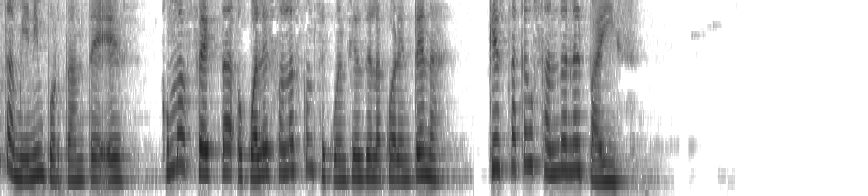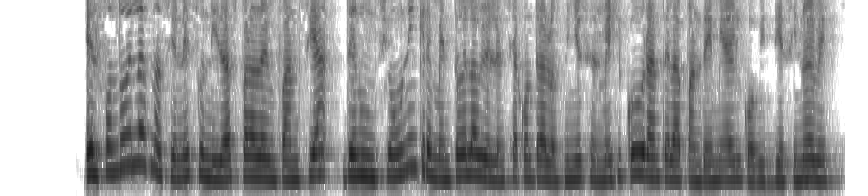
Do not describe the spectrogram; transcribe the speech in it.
También importante es cómo afecta o cuáles son las consecuencias de la cuarentena. ¿Qué está causando en el país? El Fondo de las Naciones Unidas para la Infancia denunció un incremento de la violencia contra los niños en México durante la pandemia del COVID-19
